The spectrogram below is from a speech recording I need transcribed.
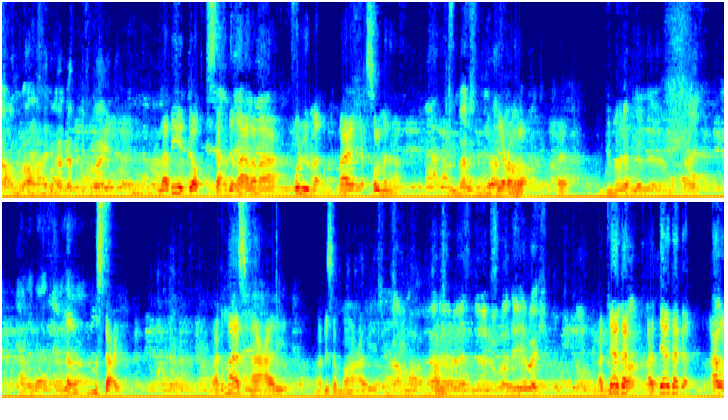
عمره الذي يدوك تستخدمها لما كل ما, يحصل منها في عمره. المستعير لكن ما اسمها عارية ما بيسموها عارية عمرة أديتك أديتك ال...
